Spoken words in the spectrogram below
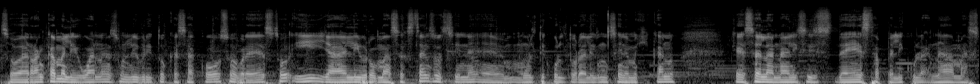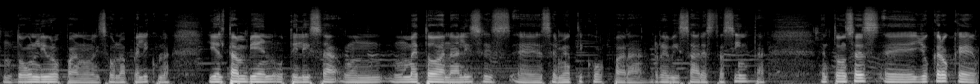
sobre Arranca Meliguana es un librito que sacó sobre esto y ya el libro más extenso, el cine eh, multiculturalismo cine mexicano, que es el análisis de esta película, nada más, todo un libro para analizar una película. Y él también utiliza un, método de análisis eh, semiótico para revisar esta cinta. Entonces, eh, yo creo que,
